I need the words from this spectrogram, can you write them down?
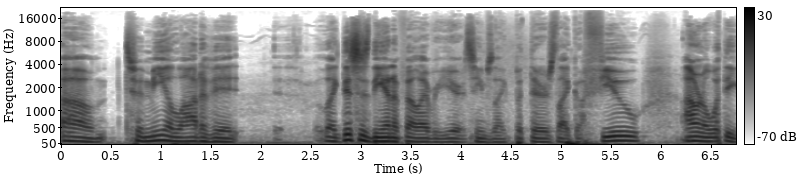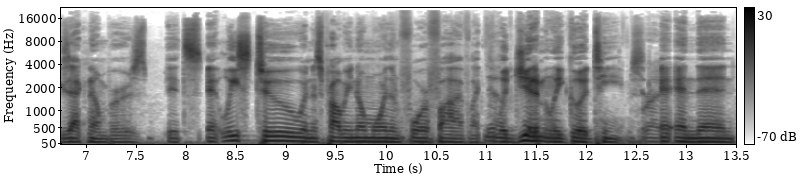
um, to me a lot of it, like this is the NFL every year. It seems like, but there's like a few. I don't know what the exact number is. It's at least two, and it's probably no more than four or five, like Yeah. legitimately good teams. Right. A- And then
